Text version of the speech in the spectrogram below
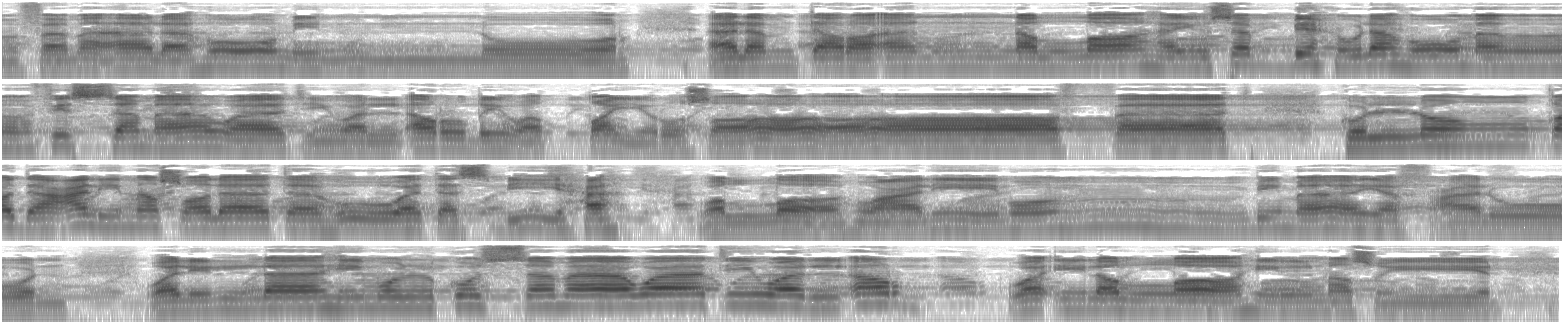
فما له من نور ألم تر أن الله يسبح له من في السماوات والأرض والطير صافات كل قد علم صلاته وتسبيحه والله عليم بما يفعلون ولله ملك السماوات والأرض وإلى الله المصير.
